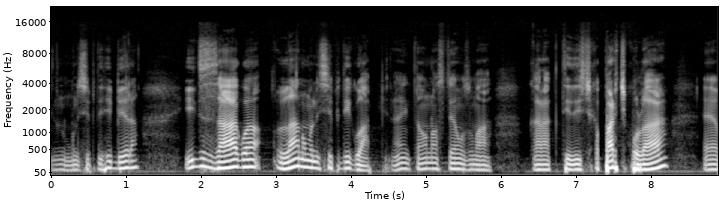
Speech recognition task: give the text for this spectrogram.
no município de Ribeira, e deságua lá no município de Iguape. Né? Então nós temos uma característica particular, é,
